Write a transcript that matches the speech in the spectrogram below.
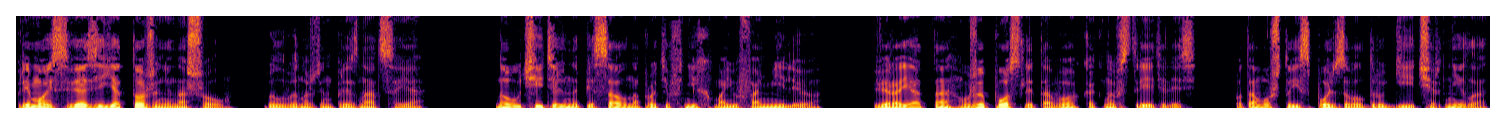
Прямой связи я тоже не нашел, был вынужден признаться я но учитель написал напротив них мою фамилию. Вероятно, уже после того, как мы встретились, потому что использовал другие чернила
